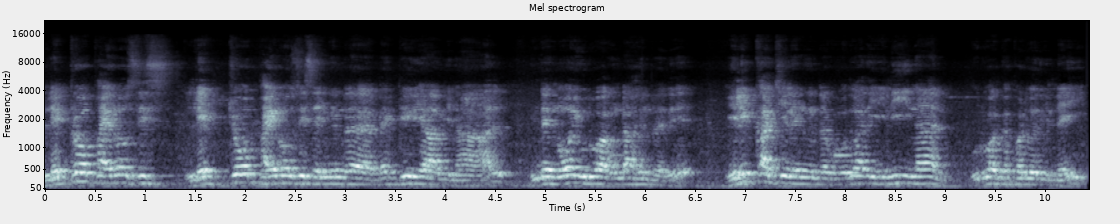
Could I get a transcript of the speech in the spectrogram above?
லெட்ரோபைரோசிஸ் லெப்டோபைரோசிஸ் என்கின்ற பாக்டீரியாவினால் இந்த நோய் உருவாக உண்டாகின்றது. எலிக்காய்ச்சல் என்கின்ற போது அது எலியினால் உருவாக்கப்படுவதில்லை.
